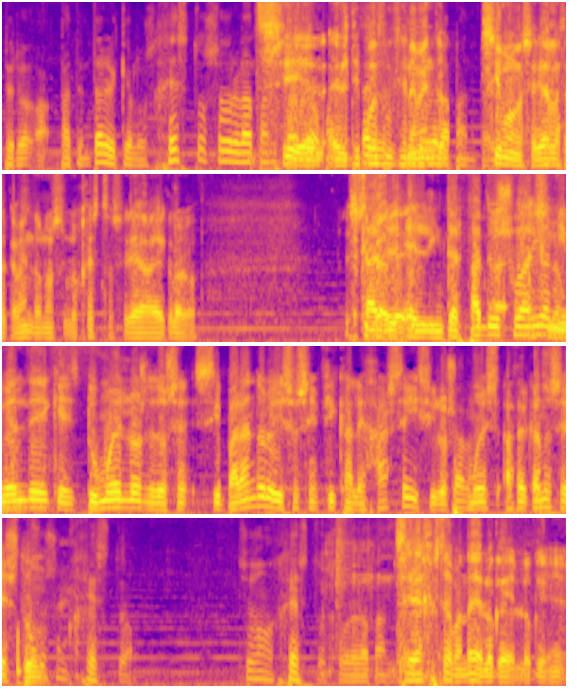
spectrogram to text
pero patentar el que los gestos sobre la pantalla. Sí, el, tipo de funcionamiento. sí, bueno, sería el acercamiento, no los gestos, sería claro. El, interfaz de usuario a nivel de que tú mueves los dedos separándolo y eso significa alejarse y si los mueves acercándose es zoom. Eso es un gesto. Eso son gestos sobre la pantalla. Sería gesto de pantalla, lo que, lo que,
